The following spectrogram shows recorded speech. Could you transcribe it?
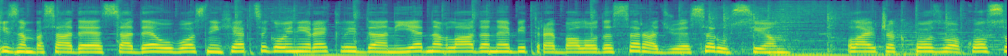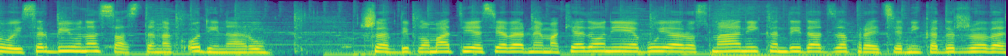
Iz ambasade SAD u Bosni i Hercegovini rekli da ni jedna vlada ne bi trebalo da sarađuje sa Rusijom. Lajčak pozvao Kosovo i Srbiju na sastanak o dinaru. Šef diplomatije Sjeverne Makedonije Bujar Osmani kandidat za predsjednika države.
